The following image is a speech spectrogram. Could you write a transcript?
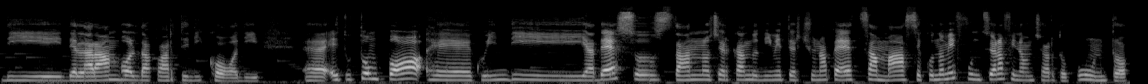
di, della Rumble da parte di Cody. Eh, è tutto un po', eh, quindi adesso stanno cercando di metterci una pezza, ma secondo me funziona fino a un certo punto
